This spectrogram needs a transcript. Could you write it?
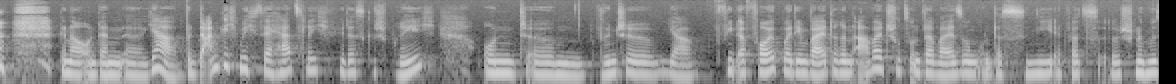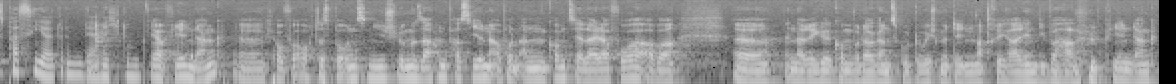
genau, und dann äh, ja, bedanke ich mich sehr herzlich für das Gespräch und ähm, wünsche ja viel Erfolg bei den weiteren Arbeitsschutzunterweisungen und dass nie etwas äh, Schlimmes passiert in der Richtung. Ja, vielen Dank. Äh, ich hoffe auch, dass bei uns nie schlimme Sachen passieren. Ab und an kommt es ja leider vor, aber äh, in der Regel kommen wir da ganz gut durch mit den Materialien, die wir haben. vielen Dank.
